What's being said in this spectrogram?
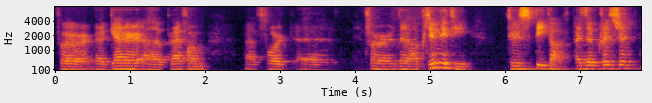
for the GETTR uh, platform uh, for uh, for the opportunity to speak out. As a Christian,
